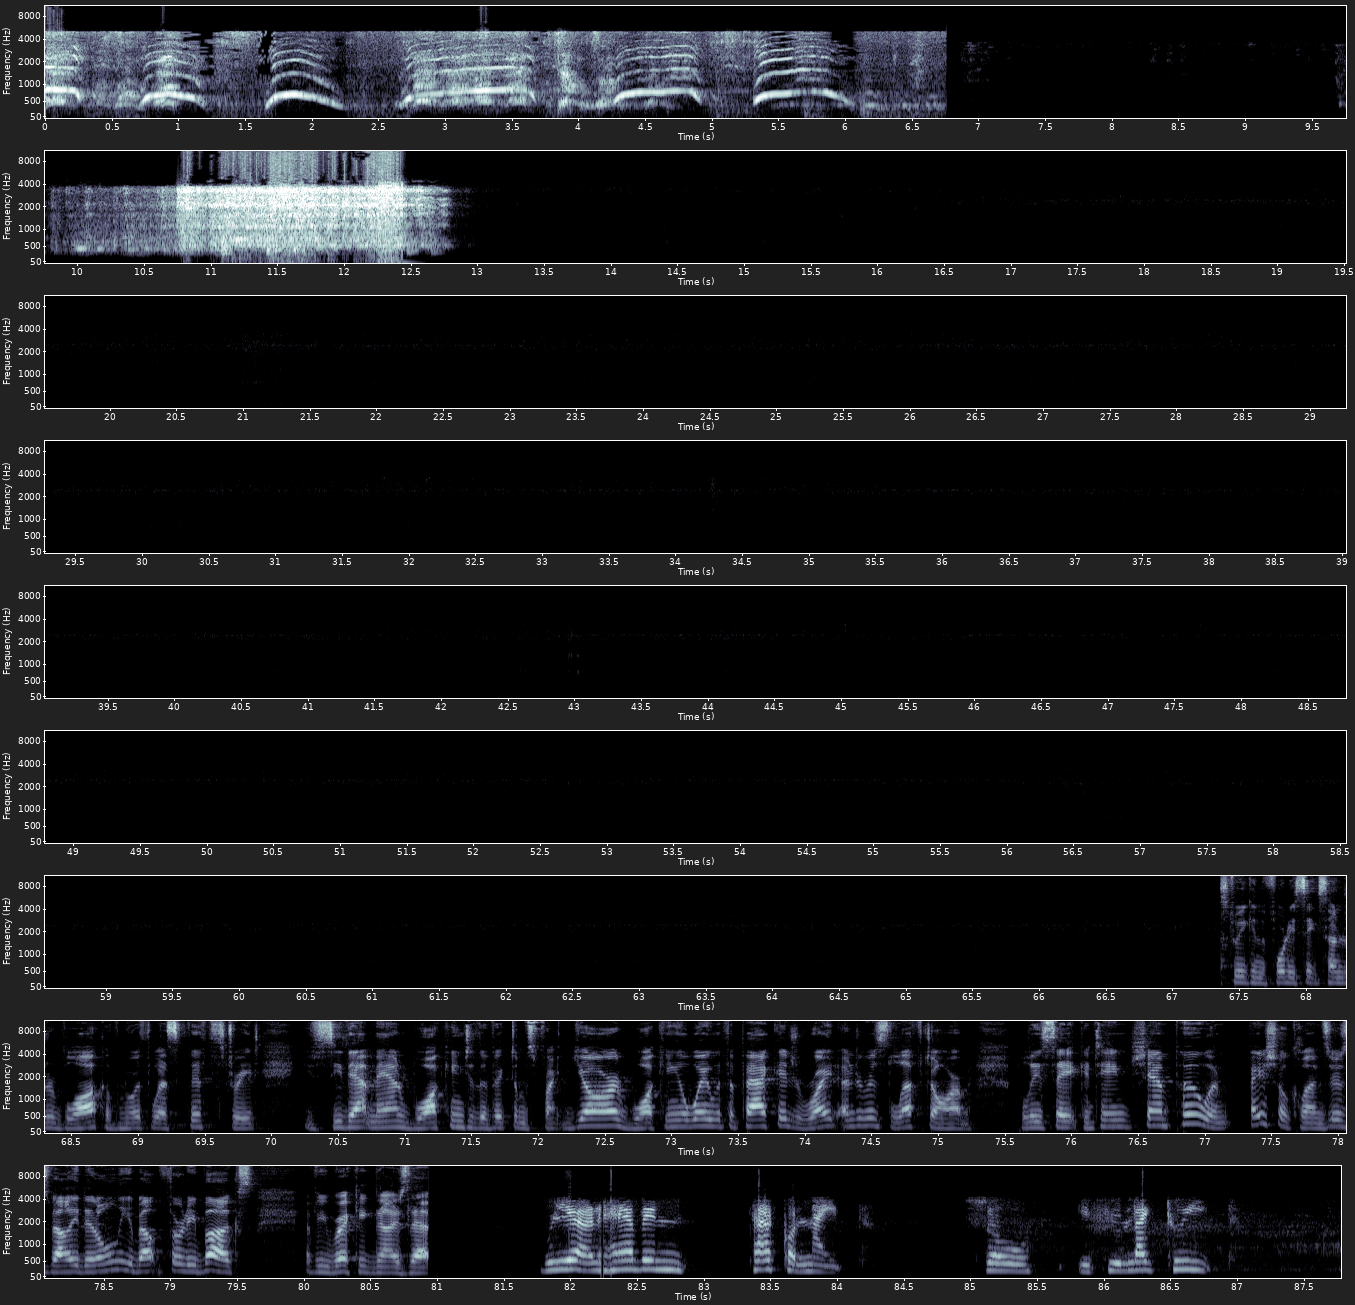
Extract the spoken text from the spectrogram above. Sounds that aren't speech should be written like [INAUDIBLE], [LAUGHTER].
Last week in the 4600 block of Northwest 5th Street, you see that man walking to the victim's front yard, walking away with the package right under his left arm. Police say it contained shampoo and facial cleansers valued at only about 30 bucks. If you recognize that, We are having taco night. So if you like to eat,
